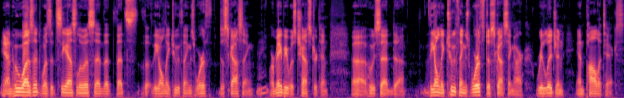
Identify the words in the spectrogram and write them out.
And who was it? Was it C.S. Lewis said that that's the, the only two things worth discussing? Or maybe it was Chesterton uh, who said uh, the only two things worth discussing are religion and politics.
